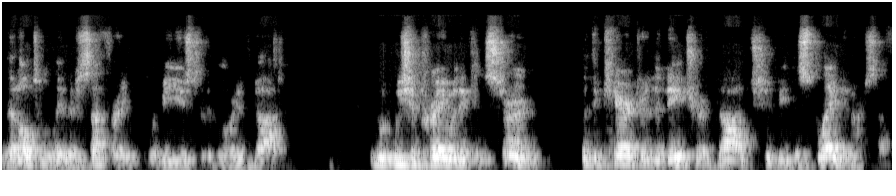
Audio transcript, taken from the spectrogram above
that ultimately their suffering would be used to the glory of God. We should pray with a concern that the character and the nature of God should be displayed in our suffering.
